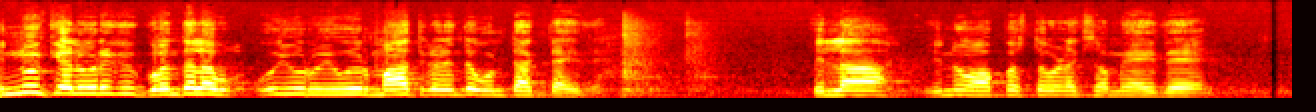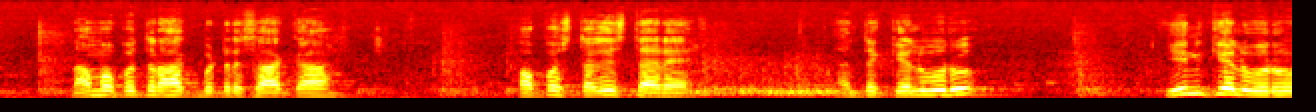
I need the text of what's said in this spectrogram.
ಇನ್ನೂ ಕೆಲವರಿಗೆ ಗೊಂದಲ ಇವರು ಇವ್ರ ಮಾತುಗಳಿಂದ ಉಂಟಾಗ್ತಾ ಇದೆ. ಇಲ್ಲ, ಇನ್ನೂ ವಾಪಸ್ ತೊಗೊಳಕ್ಕೆ ಸಮಯ ಇದೆ. ನಾಮಪತ್ರ ಹಾಕಿಬಿಟ್ರೆ ಸಾಕ? ವಾಪಸ್ ತೆಗೆಸ್ತಾರೆ ಅಂತ ಕೆಲವರು ಇನ್ನು ಕೆಲವರು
